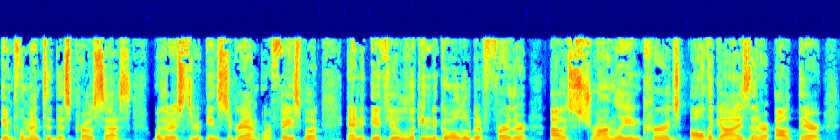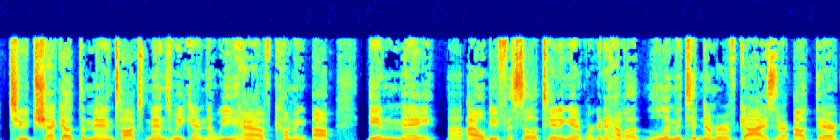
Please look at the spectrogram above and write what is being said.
implemented this process, whether it's through Instagram or Facebook. And if you're looking to go a little bit further, I would strongly encourage all the guys that are out there to check out the Man Talks Men's Weekend that we have coming up in May. Uh, I will be facilitating it. We're going to have a limited number of guys that are out there.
